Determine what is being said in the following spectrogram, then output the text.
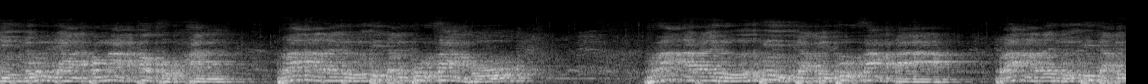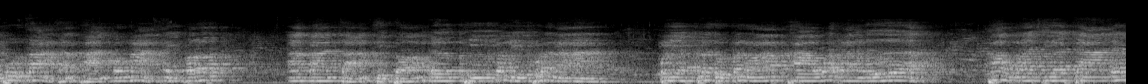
จิตหรือวิญญาณของนาคเข้าสู่คัน พระอะไรหรือที่จะเป็นผู้สร้างหู พระอะไรหรือที่จะเป็นผู้สร้างตา พระอะไรหรือที่จะเป็นผู้สร้างสังขารของนาคให้ครบอาการ32เดิมทีก็มีพระนาเปรียบประดุจประนอมข่าวว่ารังเรือ เข้ามาเจือจานแล้ว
